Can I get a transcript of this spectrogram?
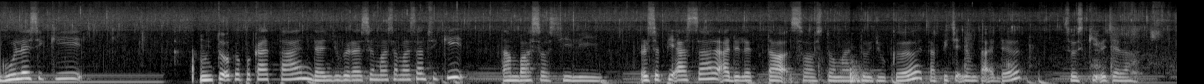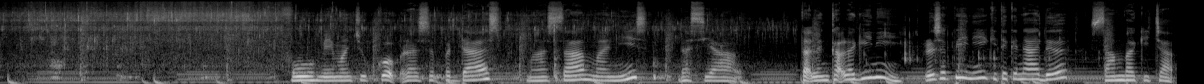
Gula sikit untuk kepekatan dan juga rasa masam-masam sikit. Tambah sos cili. Resepi asal ada letak sos tomato juga tapi Cik Nom tak ada. So skip je lah. Oh, memang cukup rasa pedas, masam, manis, dah siap. Tak lengkap lagi ni. Resepi ni kita kena ada sambal kicap.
